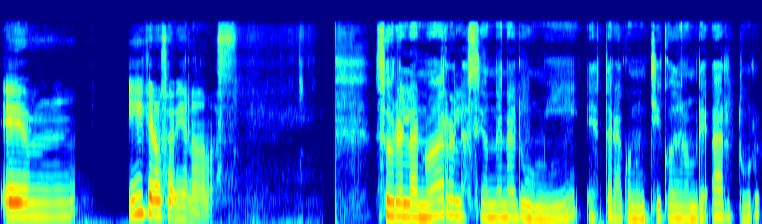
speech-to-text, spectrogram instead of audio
em, y que no sabía nada más. Sobre la nueva relación de Narumi, estará con un chico de nombre Arthur.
